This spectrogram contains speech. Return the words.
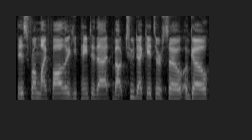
is from my father. He painted that about two decades or so ago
